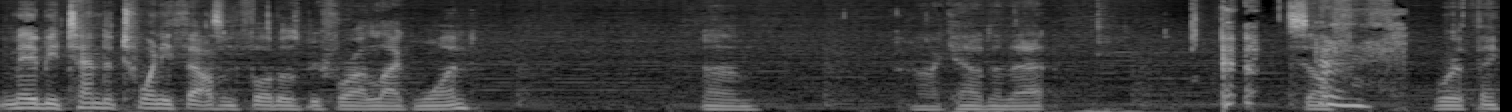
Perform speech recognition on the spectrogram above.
maybe ten to twenty thousand photos before I like one. Um, on account of that self worth thing.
